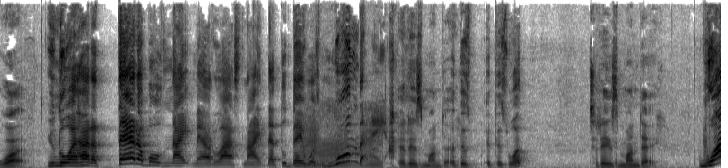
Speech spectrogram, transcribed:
What? You know, I had a terrible nightmare last night that today was mm. Monday. It is Monday. It is, it is what? Today's Monday. What?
